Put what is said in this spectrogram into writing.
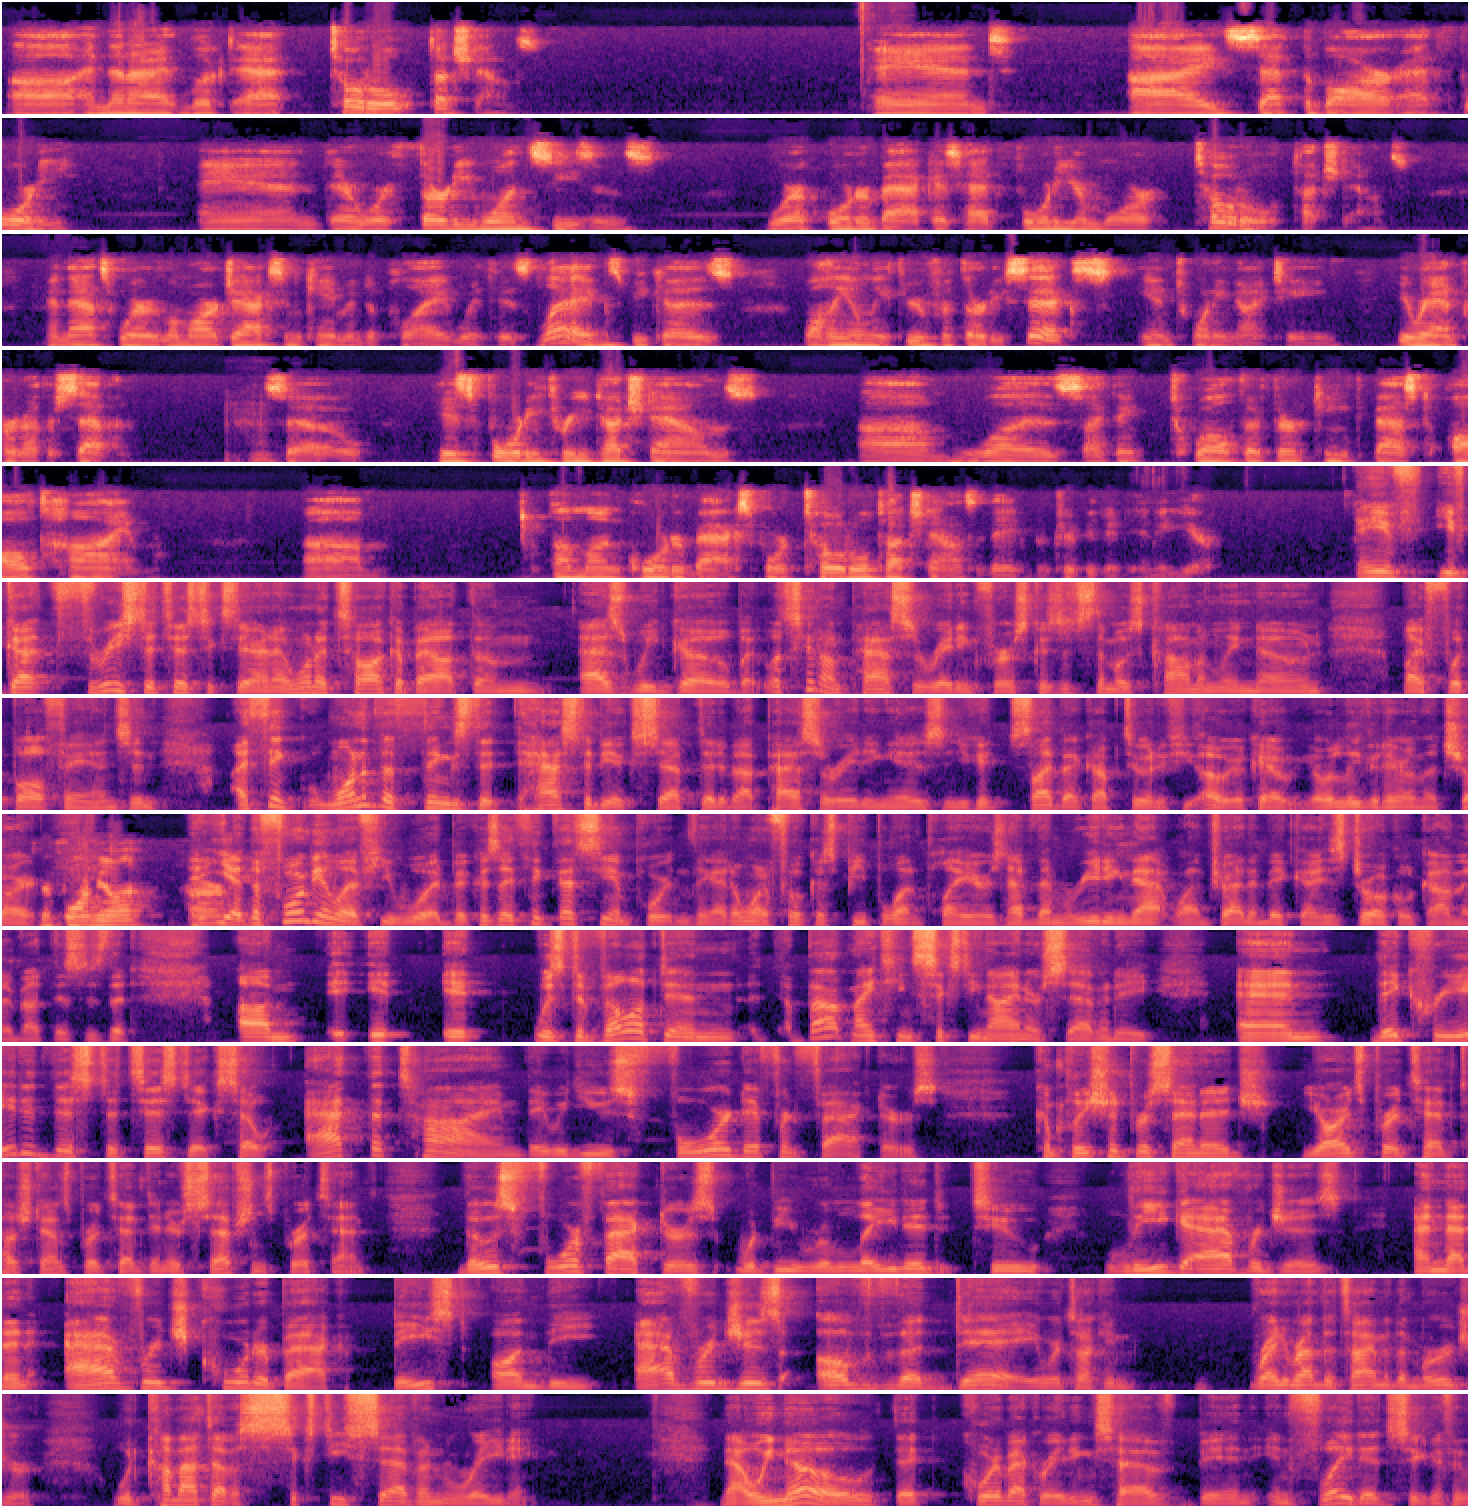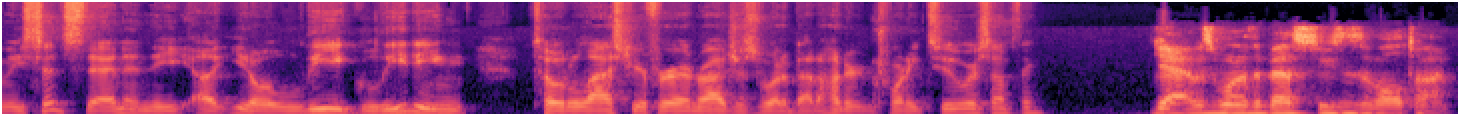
Uh, and then I looked at total touchdowns. And I set the bar at 40. And there were 31 seasons where a quarterback has had 40 or more total touchdowns. And that's where Lamar Jackson came into play with his legs because while he only threw for 36 in 2019, he ran for another 7 mm-hmm. So his 43 touchdowns um, was I think 12th or 13th best all time um, among quarterbacks for total touchdowns that they've contributed in a year. And you've you've got three statistics there, and I want to talk about them as we go. But let's hit on passer rating first because it's the most commonly known by football fans. And I think one of the things that has to be accepted about passer rating is, and you could slide back up to it if you. Oh, okay, or leave it here on the chart. The formula. Or? Yeah, the formula, if you would, because I think that's the important thing. I don't want to focus people on players and have them reading that while I'm trying to make a historical comment about this. Is that um, it, it it was developed in about 1969 or 70 and they created this statistic. So at the time, they would use four different factors completion percentage, yards per attempt, touchdowns per attempt, interceptions per attempt. Those four factors would be related to league averages, and that an average quarterback, based on the averages of the day, we're talking right around the time of the merger, would come out to have a 67 rating. Now we know that quarterback ratings have been inflated significantly since then, and the uh, you know league leading total last year for Aaron Rodgers what about 122 or something? Yeah, it was one of the best seasons of all time.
